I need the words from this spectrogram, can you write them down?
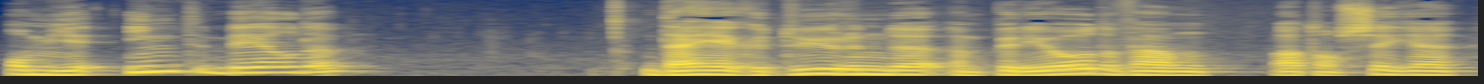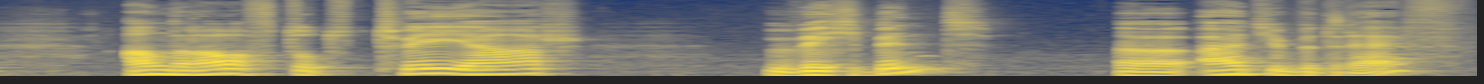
om je in te beelden dat je gedurende een periode van, laten we zeggen, anderhalf tot twee jaar weg bent uit je bedrijf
